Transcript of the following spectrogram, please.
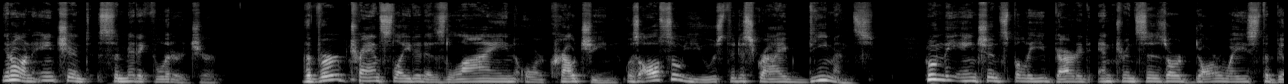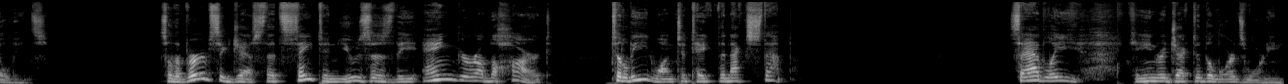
You know, in ancient Semitic literature, the verb translated as lying or crouching was also used to describe demons, whom the ancients believed guarded entrances or doorways to buildings. So the verb suggests that Satan uses the anger of the heart to lead one to take the next step. Sadly, Cain rejected the Lord's warning.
